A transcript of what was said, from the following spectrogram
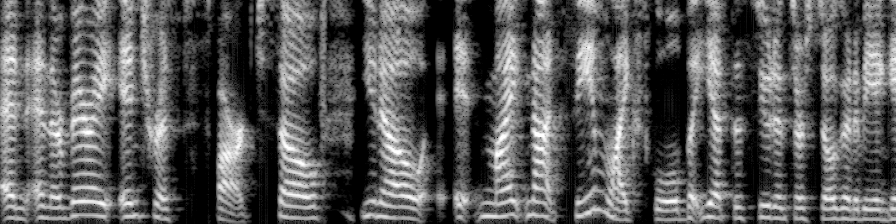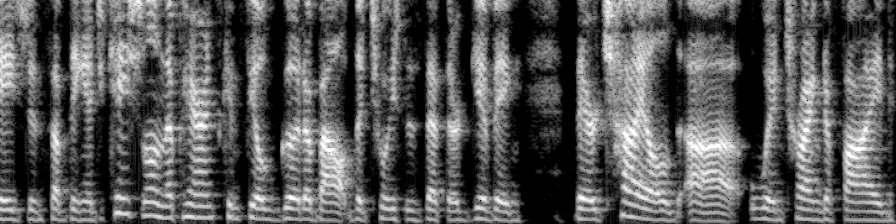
and and they're very interest sparked. So, you know, it might not seem like school, but yet the students are still going to be engaged in something educational and the parents can feel good about the choices that they're giving their child uh when trying to find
